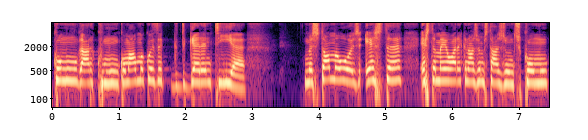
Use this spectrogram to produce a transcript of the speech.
como um lugar comum, como alguma coisa de garantia mas toma hoje esta, esta meia hora que nós vamos estar juntos como,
